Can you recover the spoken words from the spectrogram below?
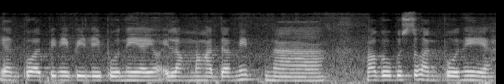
Yan po at pinipili po niya yung ilang mga damit na magugustuhan po niya.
